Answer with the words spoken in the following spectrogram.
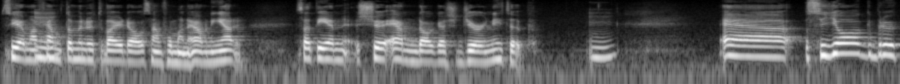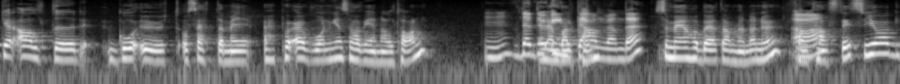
Så gör man 15 minuter varje dag och sen får man övningar. Så att det är en 21 dagars journey typ. Eh, så jag brukar alltid gå ut och sätta mig, på övervåningen så har vi en altan. Mm. Den du inte balkong. använde? Som jag har börjat använda nu. Ja. Fantastiskt. Så jag,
